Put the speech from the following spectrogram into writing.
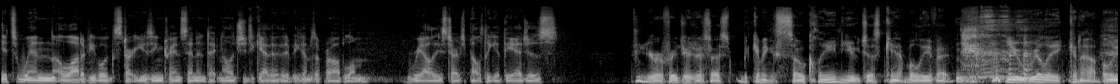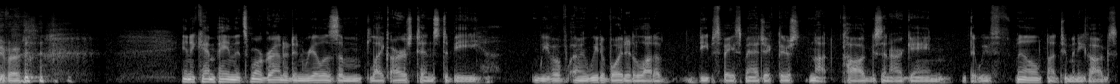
It's when a lot of people start using transcendent technology together that it becomes a problem. Reality starts melting at the edges your refrigerator starts becoming so clean you just can't believe it. you really cannot believe it. in a campaign that's more grounded in realism, like ours tends to be, we've I mean we'd avoided a lot of deep space magic. There's not cogs in our game that we've well, not too many cogs.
